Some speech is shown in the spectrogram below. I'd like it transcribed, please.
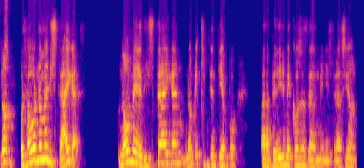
no, por favor, no me distraigas. No me distraigan, no me quiten tiempo para pedirme cosas de administración,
